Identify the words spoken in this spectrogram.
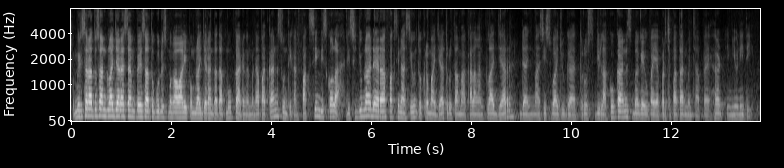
Pemirsa ratusan pelajar SMP 1 Kudus mengawali pembelajaran tatap muka dengan mendapatkan suntikan vaksin di sekolah. Di sejumlah daerah vaksinasi untuk remaja terutama kalangan pelajar dan mahasiswa juga terus dilakukan sebagai upaya percepatan mencapai herd immunity.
